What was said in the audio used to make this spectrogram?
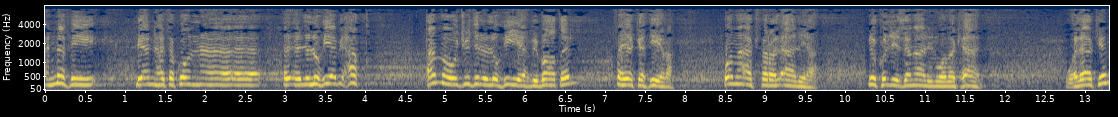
النفي بأنها تكون آه، آه، الألوهية بحق. أما وجود الألوهية بباطل فهي كثيرة وما أكثر الآلهة في كل زمان ومكان. ولكن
